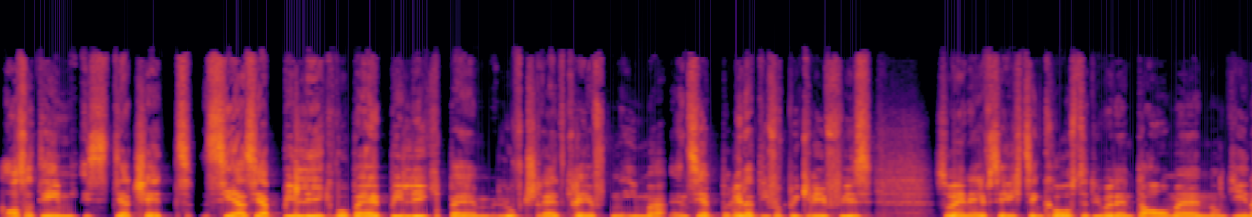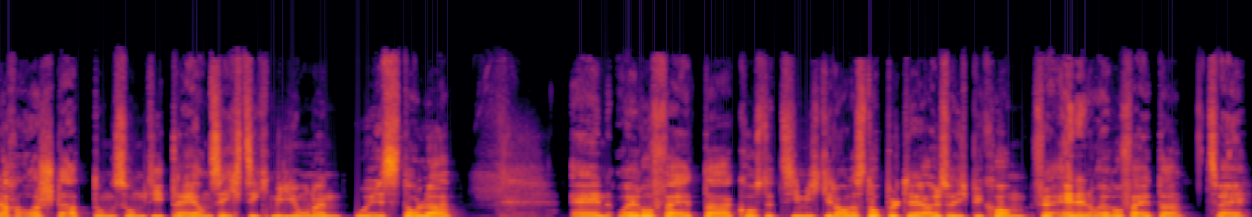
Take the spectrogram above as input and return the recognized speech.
Außerdem ist der Jet sehr, sehr billig, wobei billig beim Luftstreitkräften immer ein sehr relativer Begriff ist. So eine F-16 kostet über den Daumen und je nach Ausstattung so um die 63 Millionen US-Dollar. Ein Eurofighter kostet ziemlich genau das Doppelte. Also ich bekomme für einen Eurofighter zwei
